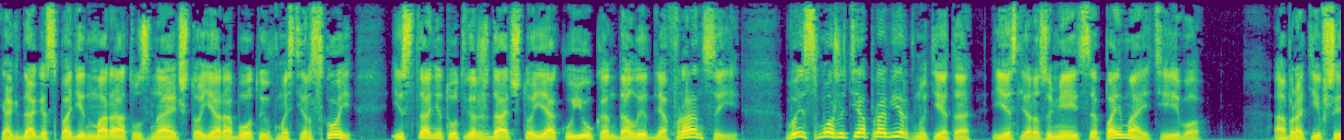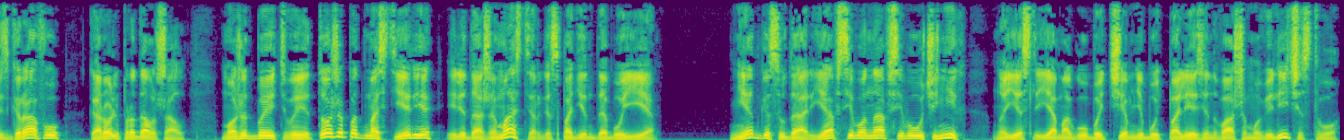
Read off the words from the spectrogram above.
Когда господин Марат узнает, что я работаю в мастерской, и станет утверждать, что я кую кандалы для Франции, вы сможете опровергнуть это, если, разумеется, поймаете его». Обратившись к графу, король продолжал. «Может быть, вы тоже подмастерье или даже мастер, господин де Буйе?» «Нет, государь, я всего-навсего ученик, но если я могу быть чем-нибудь полезен вашему величеству...»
